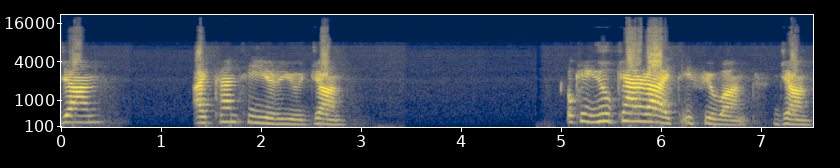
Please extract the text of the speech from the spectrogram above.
John, I can't hear you, John. Okay, you can write if you want, John.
